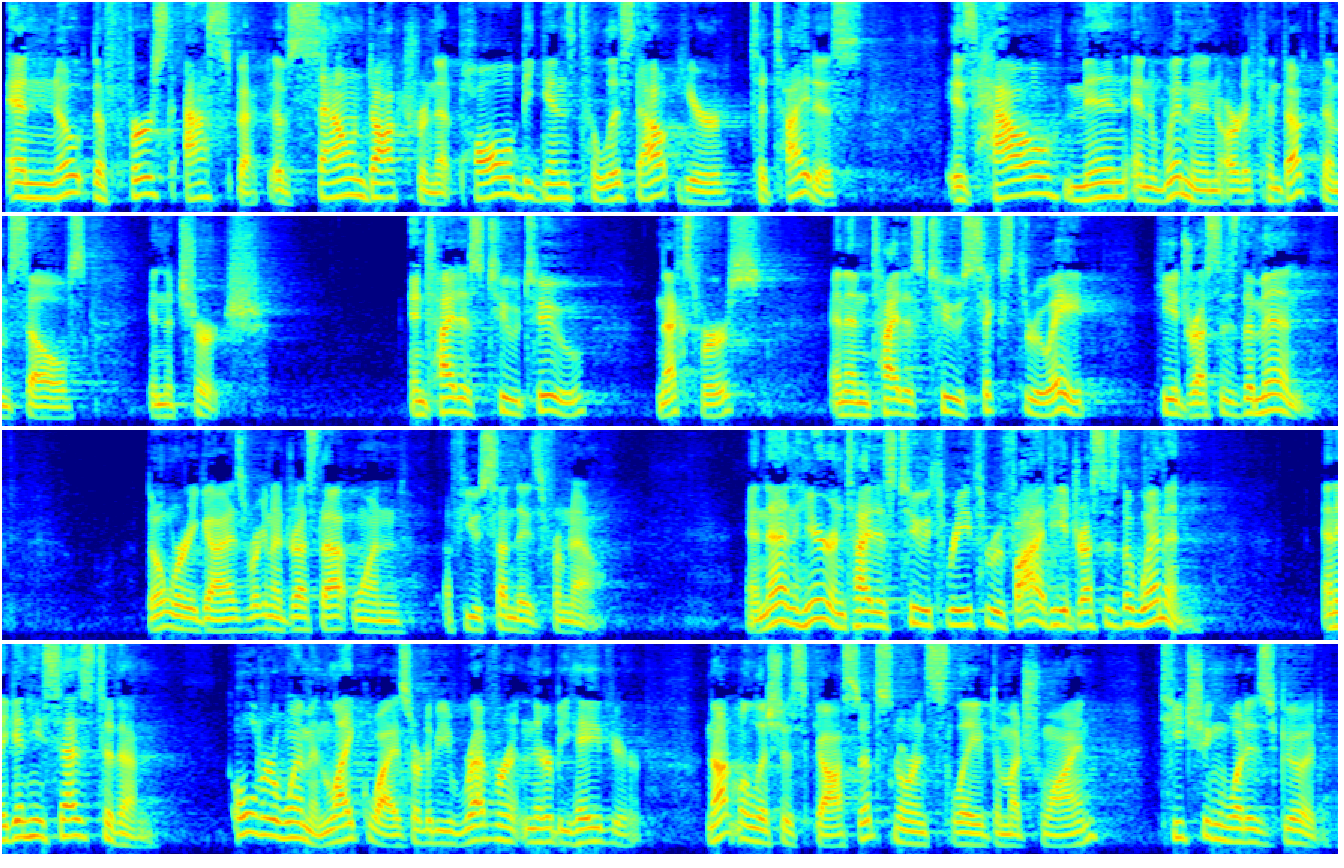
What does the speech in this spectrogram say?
And note the first aspect of sound doctrine that Paul begins to list out here to Titus is how men and women are to conduct themselves in the church. In Titus 2 2, next verse, and then Titus 2 6 through 8, he addresses the men. Don't worry, guys, we're going to address that one a few Sundays from now. And then here in Titus 2 3 through 5, he addresses the women. And again, he says to them, Older women, likewise, are to be reverent in their behavior, not malicious gossips, nor enslaved to much wine, teaching what is good,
